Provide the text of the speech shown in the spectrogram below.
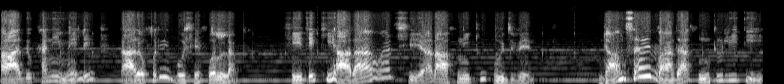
পা দুখানি মেলে তার উপরে বসে পড়লাম। সে যে কি আরাম আর সে আর আপনি কি বুঝবেন? গামছায় বাঁধা পুঁটুলিটি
